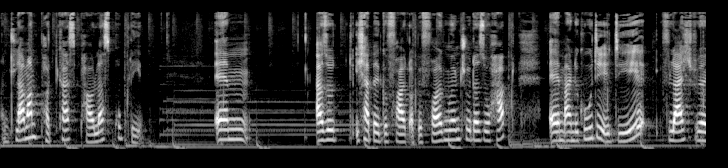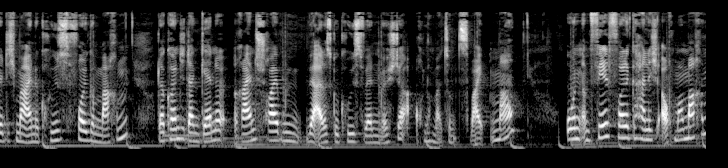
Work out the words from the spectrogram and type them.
In Klammern Podcast Paulas Problem. Ähm, also ich habe ja gefragt, ob ihr Folgenwünsche oder so habt. Ähm, eine gute Idee. Vielleicht werde ich mal eine Grüßfolge machen. Da könnt ihr dann gerne reinschreiben, wer alles gegrüßt werden möchte. Auch nochmal zum zweiten Mal. Und Empfehlfolge kann ich auch mal machen.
